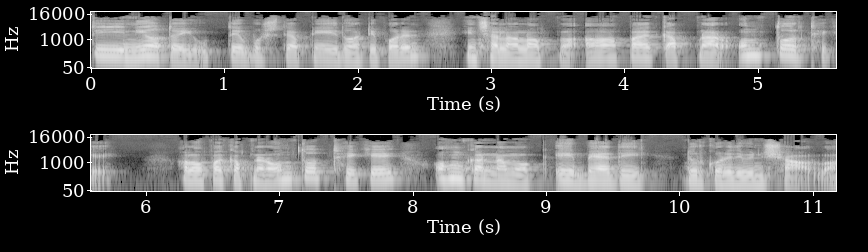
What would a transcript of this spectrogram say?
প্রতিনিয়তই উঠতে বসতে আপনি এই দোয়াটি পড়েন। ইনশাআল্লাহ আল্লাহ পাক আপনার অন্তর থেকে, আল্লাহ পাক আপনার অন্তর থেকে অহংকার নামক এই ব্যাধি দূর করে দেবেন ইনশাআল্লাহ।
